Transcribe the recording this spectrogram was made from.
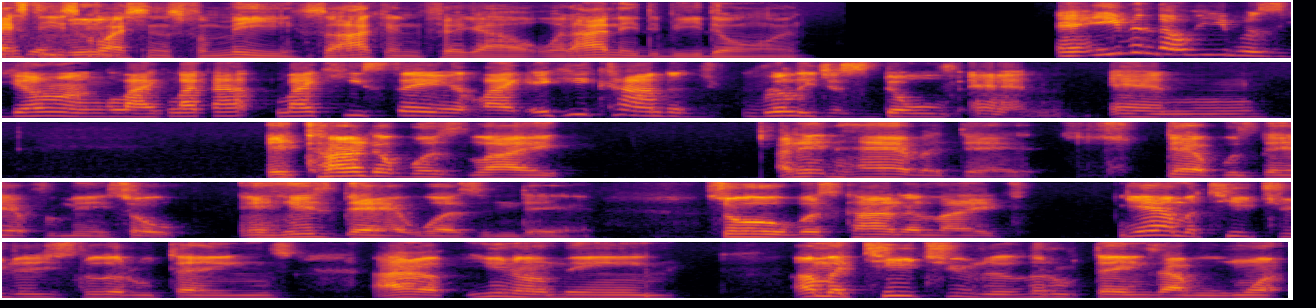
ask these questions for me, so I can figure out what I need to be doing. And even though he was young, like like I like he said, like he kind of really just dove in and It kind of was like I didn't have a dad that was there for me. So and his dad wasn't there. So it was kind of like, yeah, I'm gonna teach you these little things. I you know what I mean? I'm gonna teach you the little things I would want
